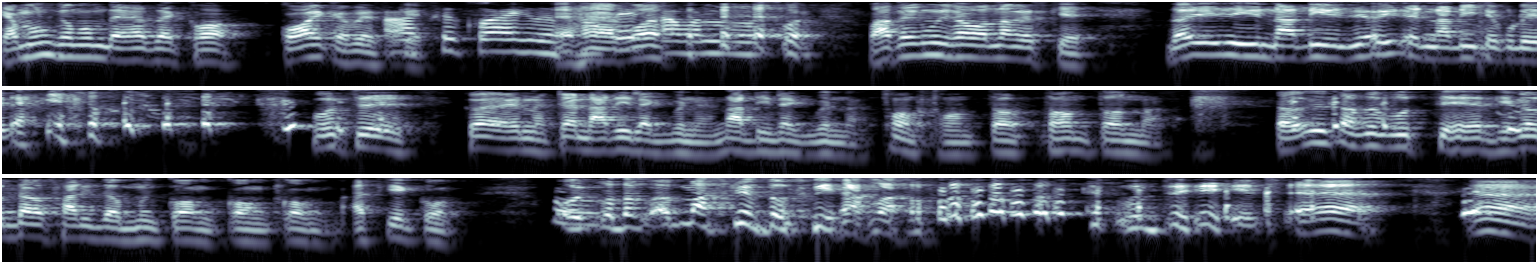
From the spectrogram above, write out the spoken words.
কেমন কেমন দেখা যায় ক। কয় খাবে আজকে? আজকে কোয়াই খাবে? হ্যাঁ ভাতে খাবার না আজকে। দাই এই যে নাটি যে ওই নাটিটা করে বলছে না নাটি লাগবে না নাটি লাগবে না। থন থন থন থন থন না। তা ওই তাতে বুঝছে আর কি। দাও শাড়ি দাও মুই কম কম কম আজকে কম। ওই কথা মারছে ধরবি আবার। বুঝছিস হ্যাঁ হ্যাঁ।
